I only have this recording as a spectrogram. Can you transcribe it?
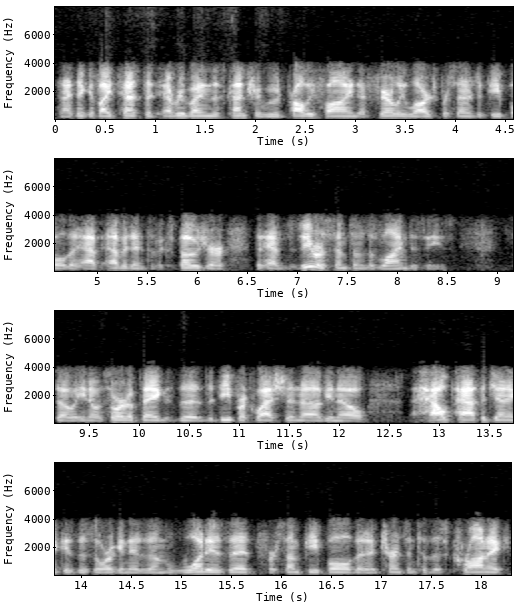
And I think if I tested everybody in this country, we would probably find a fairly large percentage of people that have evidence of exposure that have zero symptoms of Lyme disease. So, you know, it sort of begs the, the deeper question of, you know, how pathogenic is this organism? What is it for some people that it turns into this chronic,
